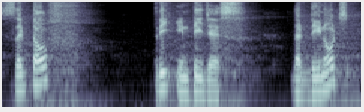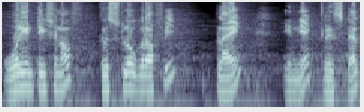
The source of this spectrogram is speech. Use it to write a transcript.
set of three integers that denotes orientation of crystallography plane in a crystal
